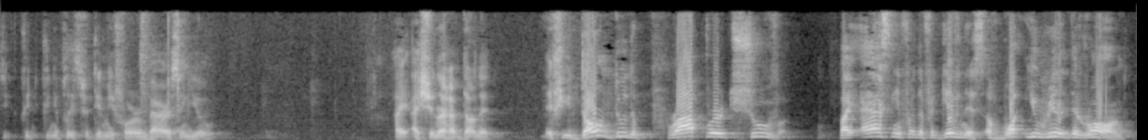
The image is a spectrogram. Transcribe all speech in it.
"Can, can you please forgive me for embarrassing you? I, I should not have done it." If you don't do the proper tshuva by asking for the forgiveness of what you really did wrong,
